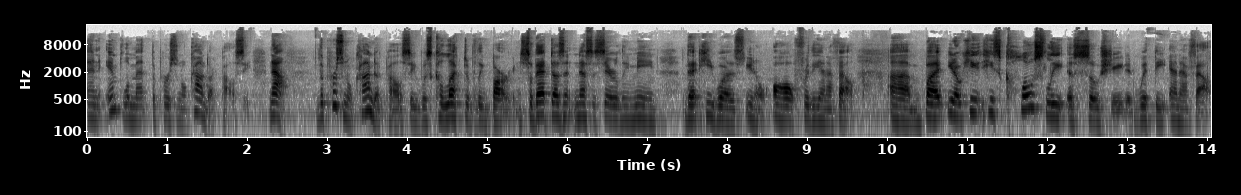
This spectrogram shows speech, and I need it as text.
and implement the personal conduct policy. Now, the personal conduct policy was collectively bargained. So that doesn't necessarily mean that he was, you know, all for the NFL. Um, but you know, he, he's closely associated with the NFL,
